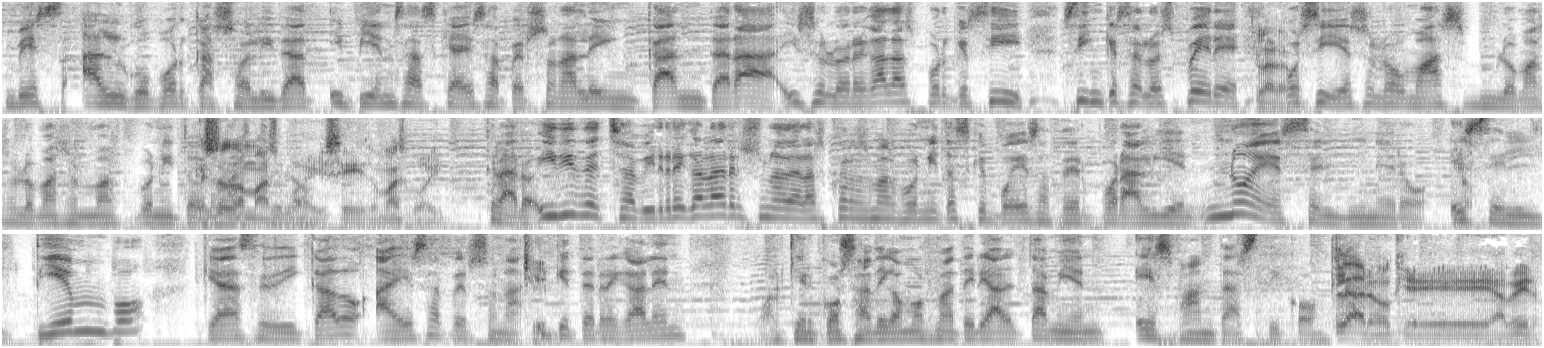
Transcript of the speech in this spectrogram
ves algo por casualidad y piensas que a esa persona le encantará y se lo regalas porque sí, sin que se lo espere. Claro. Pues sí, eso es lo más, lo más, lo más, lo más bonito. Eso es lo más chulo. guay, sí, lo más guay. Claro, y dice Xavi, regalar es una de las cosas más bonitas que puedes hacer por alguien. No es el dinero, es el tiempo que has dedicado a esa persona. Sí. Y que te regalen cualquier cosa, digamos, material, también es fantástico. Claro que, a ver,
